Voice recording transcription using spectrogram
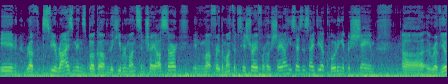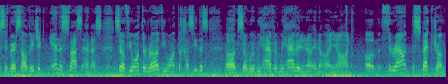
in Rav Tzvi Ryzman's book, um, The Hebrew Months in Treyasar, in for the month of Tishrei for Hosea. He says this idea, quoting it b'shem uh, Rav Yosef Ber Soloveitchik and the Sfas Emes. So if you want the Rav, you want the Chasidus. Um, so we, we, have it. We have it in, in, in on um, throughout the spectrum.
